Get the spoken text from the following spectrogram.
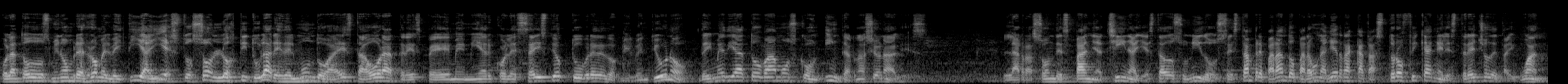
Hola a todos, mi nombre es Romel Beitía y estos son los titulares del mundo a esta hora 3 pm miércoles 6 de octubre de 2021. De inmediato vamos con internacionales. La razón de España, China y Estados Unidos se están preparando para una guerra catastrófica en el estrecho de Taiwán.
